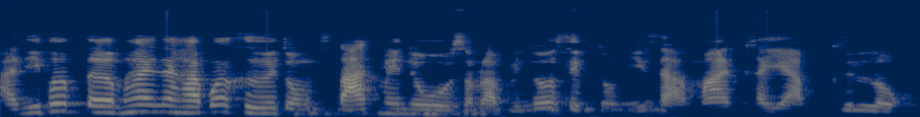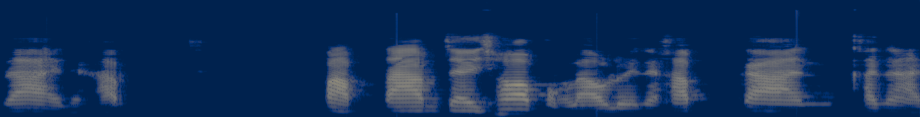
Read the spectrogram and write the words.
อันนี้เพิ่มเติมให้นะครับก็คือตรง start menu สำหรับ Windows 10 ตรงนี้สามารถขยับขึ้นลงได้นะครับ ปรับตามใจชอบของเราเลยนะครับ การขนาด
